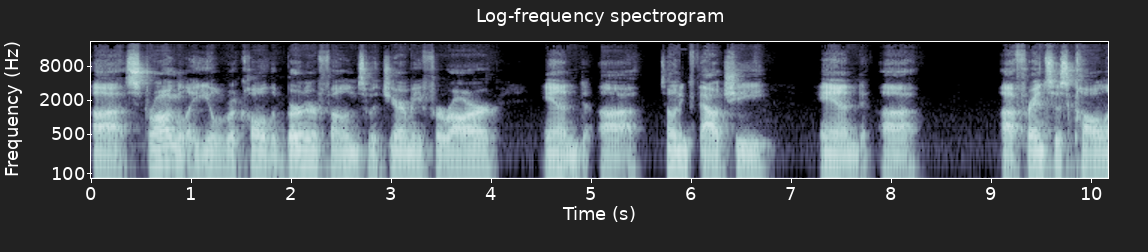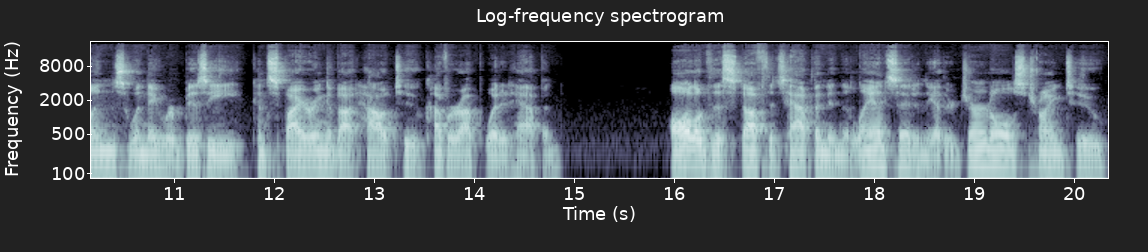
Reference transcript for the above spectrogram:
uh, strongly. You'll recall the burner phones with Jeremy Farrar and uh, Tony Fauci and uh, uh, Francis Collins when they were busy conspiring about how to cover up what had happened. All of the stuff that's happened in the Lancet and the other journals trying to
